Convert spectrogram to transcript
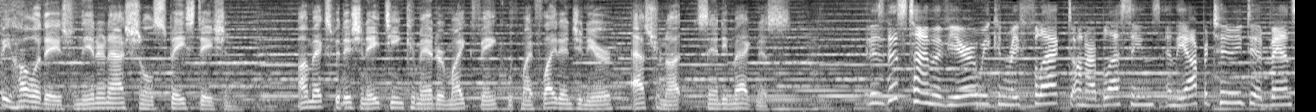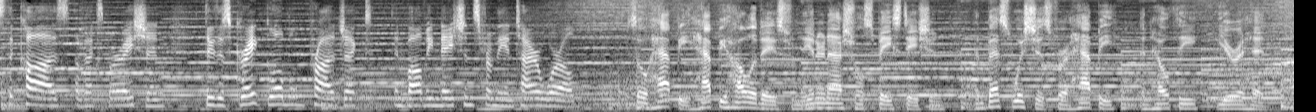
Happy holidays from the International Space Station. I'm Expedition 18 Commander Mike Fincke with my flight engineer, astronaut Sandy Magnus. It is this time of year we can reflect on our blessings and the opportunity to advance the cause of exploration through this great global project involving nations from the entire world. So happy, happy holidays from the International Space Station and best wishes for a happy and healthy year ahead.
